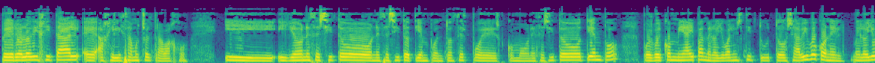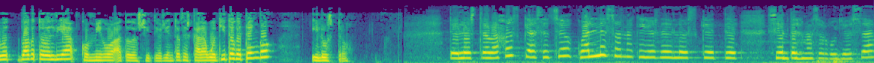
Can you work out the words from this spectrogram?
Pero lo digital eh, agiliza mucho el trabajo y, y, yo necesito necesito tiempo. Entonces, pues como necesito tiempo, pues voy con mi iPad, me lo llevo al instituto, o sea, vivo con él, me lo llevo, hago todo el día conmigo a todos sitios y entonces cada huequito que tengo ilustro. De los trabajos que has hecho, ¿cuáles son aquellos de los que te sientes más orgullosa?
